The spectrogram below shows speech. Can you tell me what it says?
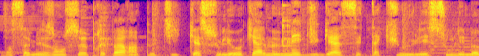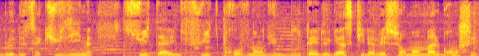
dans sa maison se prépare un petit cassoulet au calme, mais du gaz s'est accumulé sous les meubles de sa cuisine suite à une fuite provenant d'une bouteille de gaz qu'il avait sûrement mal branchée.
